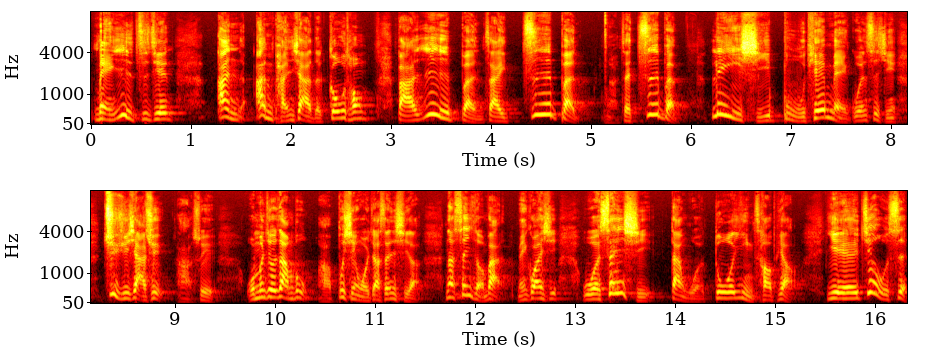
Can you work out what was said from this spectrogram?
美日之间暗暗盘下的沟通，把日本在资本啊，在资本利息补贴美国人事情继续下去啊，所以。我们就让步啊，不行，我就要升息了。那升息怎么办？没关系，我升息，但我多印钞票，也就是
